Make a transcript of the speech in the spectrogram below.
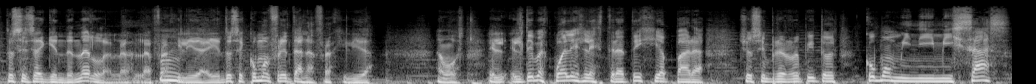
Entonces hay que entenderla, la, la fragilidad. Y entonces, ¿cómo enfrentas la fragilidad? Vamos, el, el tema es cuál es la estrategia para, yo siempre repito, es cómo minimizás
